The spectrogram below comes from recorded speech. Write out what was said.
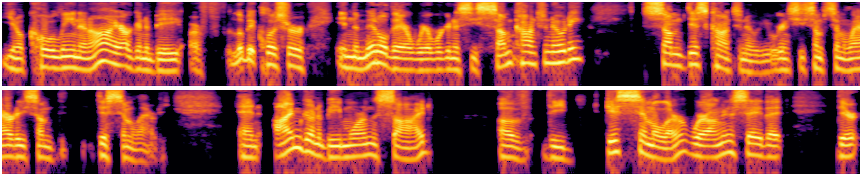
you know, Colleen and I are going to be are a little bit closer in the middle there, where we're going to see some continuity, some discontinuity. We're going to see some similarity, some dissimilarity. And I'm going to be more on the side of the dissimilar, where I'm going to say that there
